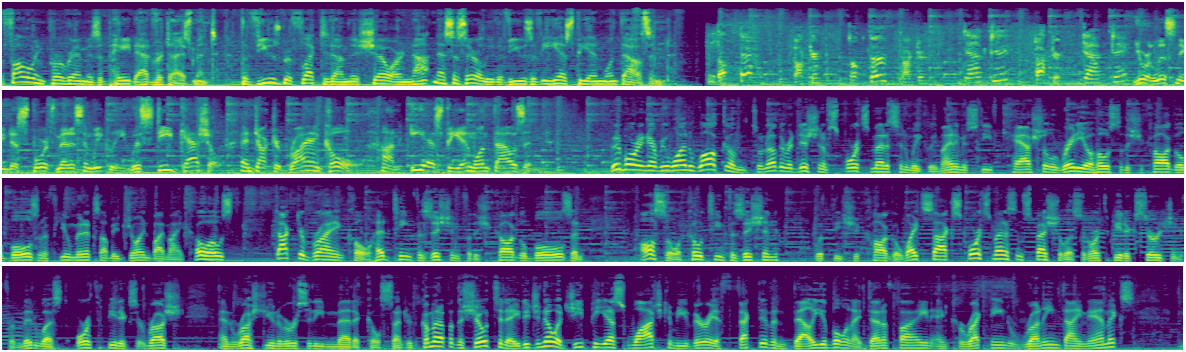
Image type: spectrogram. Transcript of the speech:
The following program is a paid advertisement. The views reflected on this show are not necessarily the views of ESPN 1000. Doctor? Doctor? Doctor? Doctor? Doctor? Doctor? Doctor? You're listening to Sports Medicine Weekly with Steve Cashel and Dr. Brian Cole on ESPN 1000. Good morning, everyone. Welcome to another edition of Sports Medicine Weekly. My name is Steve Cashel, radio host of the Chicago Bulls. In a few minutes, I'll be joined by my co host, Dr. Brian Cole, head team physician for the Chicago Bulls and also a co team physician with the Chicago White Sox, sports medicine specialist and orthopedic surgeon from Midwest Orthopedics at Rush and Rush University Medical Center. Coming up on the show today, did you know a GPS watch can be very effective and valuable in identifying and correcting running dynamics?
